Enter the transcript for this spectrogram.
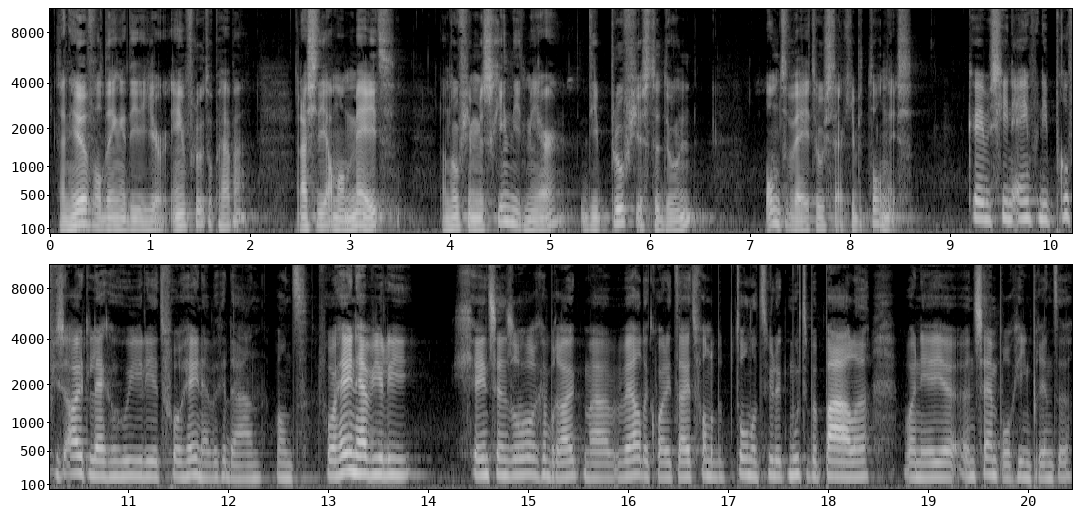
Er zijn heel veel dingen die hier invloed op hebben. En als je die allemaal meet, dan hoef je misschien niet meer die proefjes te doen om te weten hoe sterk je beton is. Kun je misschien een van die proefjes uitleggen hoe jullie het voorheen hebben gedaan? Want voorheen hebben jullie geen sensoren gebruikt, maar wel de kwaliteit van het beton natuurlijk moeten bepalen wanneer je een sample ging printen.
